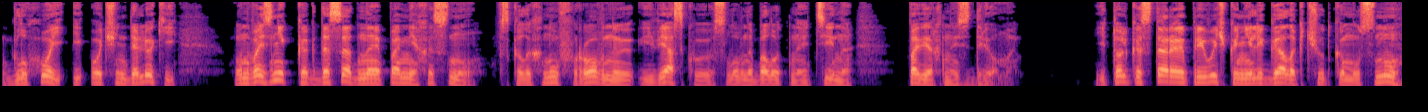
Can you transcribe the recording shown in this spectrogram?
Глухой и очень далекий, он возник, как досадная помеха сну, всколыхнув ровную и вязкую, словно болотная тина, поверхность дремы. И только старая привычка нелегала к чуткому сну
